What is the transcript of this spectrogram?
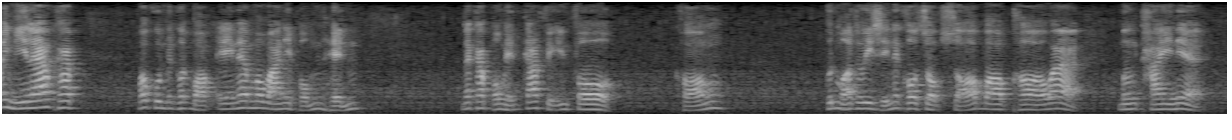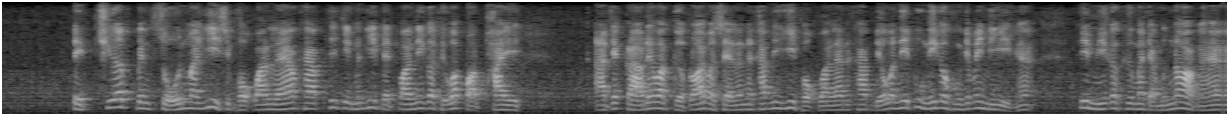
ไม่มีแล้วครับ เพราะคุณเป็นคนบอกเองนะเมื่อวานนี้ผมเห็นนะครับ ผมเห็นกราฟิกอินโฟ ของคุณหมอทวีสินในโฆษกสบคว่าเมืองไทยเนี่ยติดเชื้อเป็นศูนย์มา 26 วันแล้วครับ ที่จริงมัน 21 วันนี่ก็ถือว่าปลอดภัย อาจจะกล่าวได้ว่าเกือบร้อยเปอร์เซ็นต์แล้วนะครับ นี่ 26 วันแล้วนะครับ เดี๋ยววันนี้พรุ่งนี้ก็คงจะไม่มีอีกฮะที่มีก็คือมาจากเมืองนอกนะฮะ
